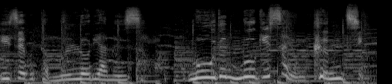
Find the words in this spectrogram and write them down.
이제부터 물놀이 하면서 모든 무기 사용 금지.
